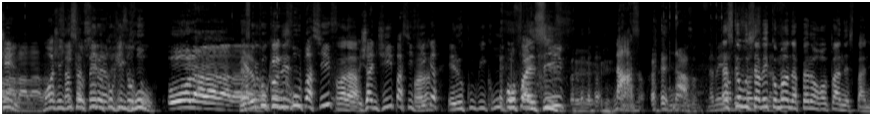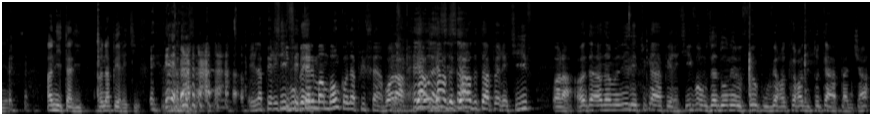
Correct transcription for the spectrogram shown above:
chill. Moi, j'ai dit c'est aussi le cooking gros. Oh là là là là Il y a le cooking connaissez- crew passif, Voilà. euh, gentil, pacifique, Voilà. et le cooking crew Offensif. naze. Naze. Est-ce que vous savez comment on appelle un repas en Espagne? En Italie Un apéritif. Et l'apéritif est plaît. tellement bon qu'on n'a plus faim. après. Voilà, Eh garde, ouais, garde, garde ton apéritif. Voilà, on a, on a mené les trucs à l'apéritif, on vous a donné le feu, vous pouvez recueillir des trucs à la plancha.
